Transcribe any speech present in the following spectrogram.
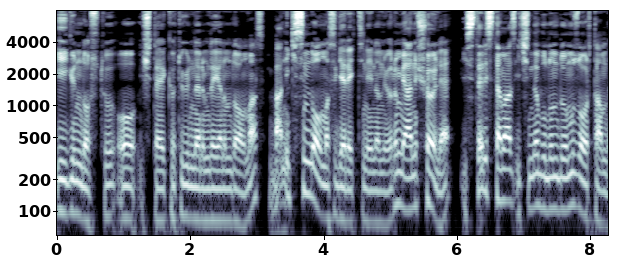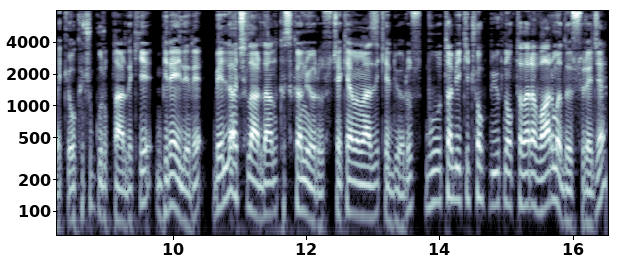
iyi gün dostu, o işte kötü günlerimde yanımda olmaz. Ben ikisinin de olması gerektiğine inanıyorum. Yani şöyle, ister istemez içinde bulunduğumuz ortamdaki o küçük gruplardaki bireyleri belli açılardan kıskanıyoruz, çekememezlik ediyoruz. Bu tabii ki çok büyük noktalara varmadığı sürece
